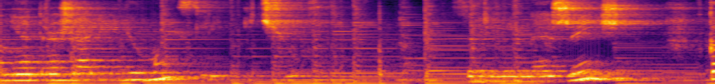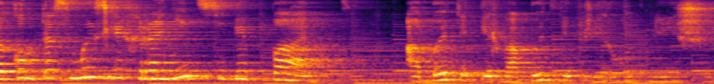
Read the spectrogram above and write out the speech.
они отражали ее мысли и чувства. Современная женщина в каком-то смысле хранит в себе память об этой первобытной природной жизни.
